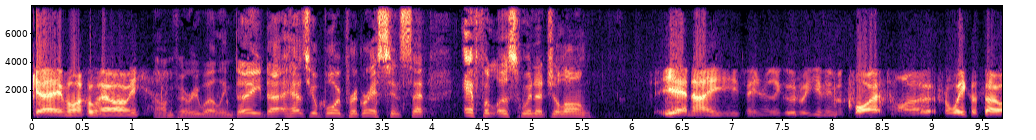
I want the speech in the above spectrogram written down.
G'day, Michael. How are we? I'm very well indeed. Uh, how's your boy progressed since that effortless win at Geelong? Yeah, no, he's been really good. We give him a quiet time for a week or so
